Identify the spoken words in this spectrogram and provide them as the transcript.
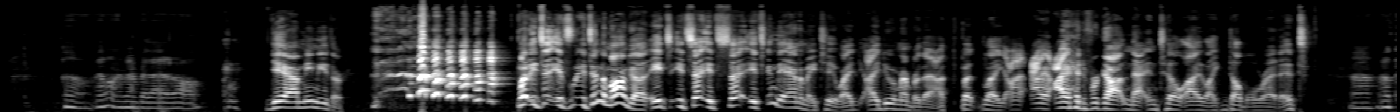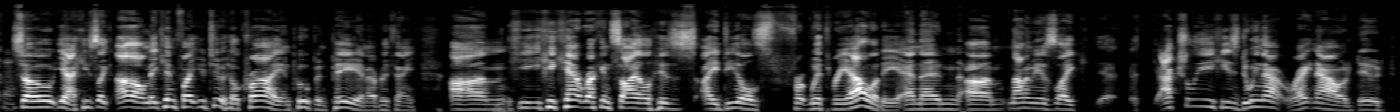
Oh, I don't remember that at all. Yeah, me neither. but it's it's it's in the manga. It's it's it's it's in the anime too. I I do remember that, but like I I, I had forgotten that until I like double read it. Oh, okay. So yeah, he's like, oh, I'll make him fight you too. He'll cry and poop and pee and everything. Um, he he can't reconcile his ideals for, with reality. And then um, Nanami is like, actually, he's doing that right now, dude.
